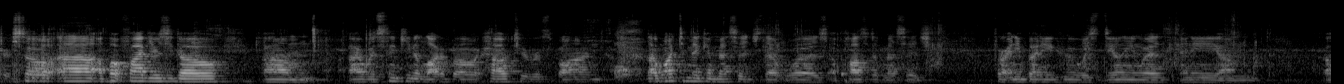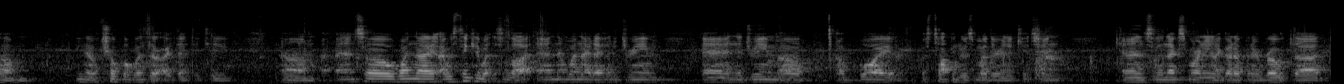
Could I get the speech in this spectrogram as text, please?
Sure. So uh, about five years ago, um, I was thinking a lot about how to respond. I wanted to make a message that was a positive message for anybody who was dealing with any, um, um, you know, trouble with their identity. Um, and so one night, I was thinking about this a lot, and then one night I had a dream, and the dream, uh, a boy was talking to his mother in the kitchen, and so the next morning I got up and I wrote that,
